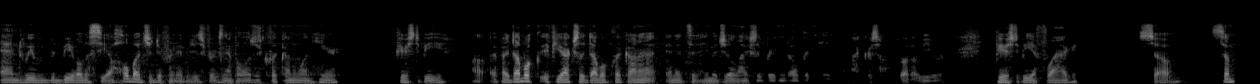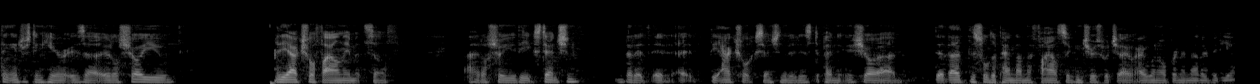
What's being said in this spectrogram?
and we would be able to see a whole bunch of different images. For example, I'll just click on one here. It appears to be uh, if I double if you actually double click on it and it's an image, it'll actually bring it open in the Microsoft Photo Viewer. It appears to be a flag. So something interesting here is uh, it'll show you the actual file name itself. Uh, it'll show you the extension that it, it, uh, the actual extension that it is depending show uh, that, that, this will depend on the file signatures which I, I, went over in another video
